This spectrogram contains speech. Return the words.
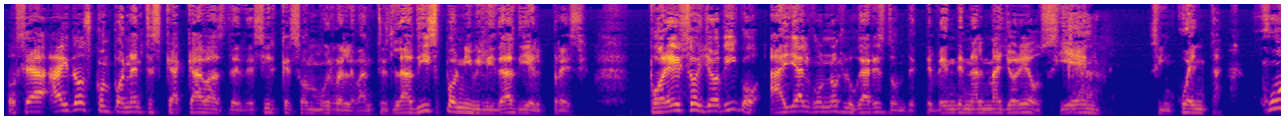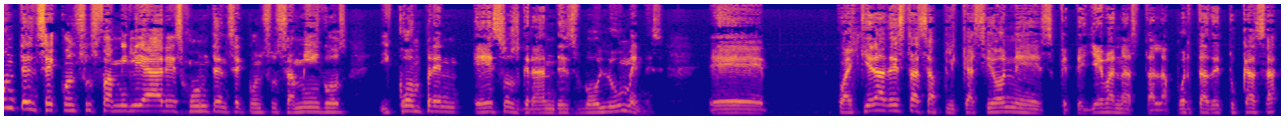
o sea, hay dos componentes que acabas de decir que son muy relevantes, la disponibilidad y el precio. Por eso yo digo, hay algunos lugares donde te venden al mayoreo 100, Claro. 50. Júntense con sus familiares, júntense con sus amigos y compren esos grandes volúmenes. Eh, cualquiera de estas aplicaciones que te llevan hasta la puerta de tu casa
